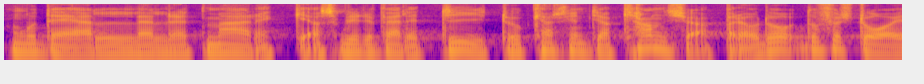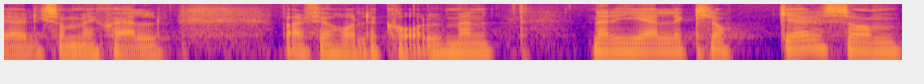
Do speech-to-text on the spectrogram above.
modell eller ett märke och så blir det väldigt dyrt, då kanske inte jag kan köpa det. Och då, då förstår jag liksom mig själv varför jag håller koll. Men när det gäller klockor som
